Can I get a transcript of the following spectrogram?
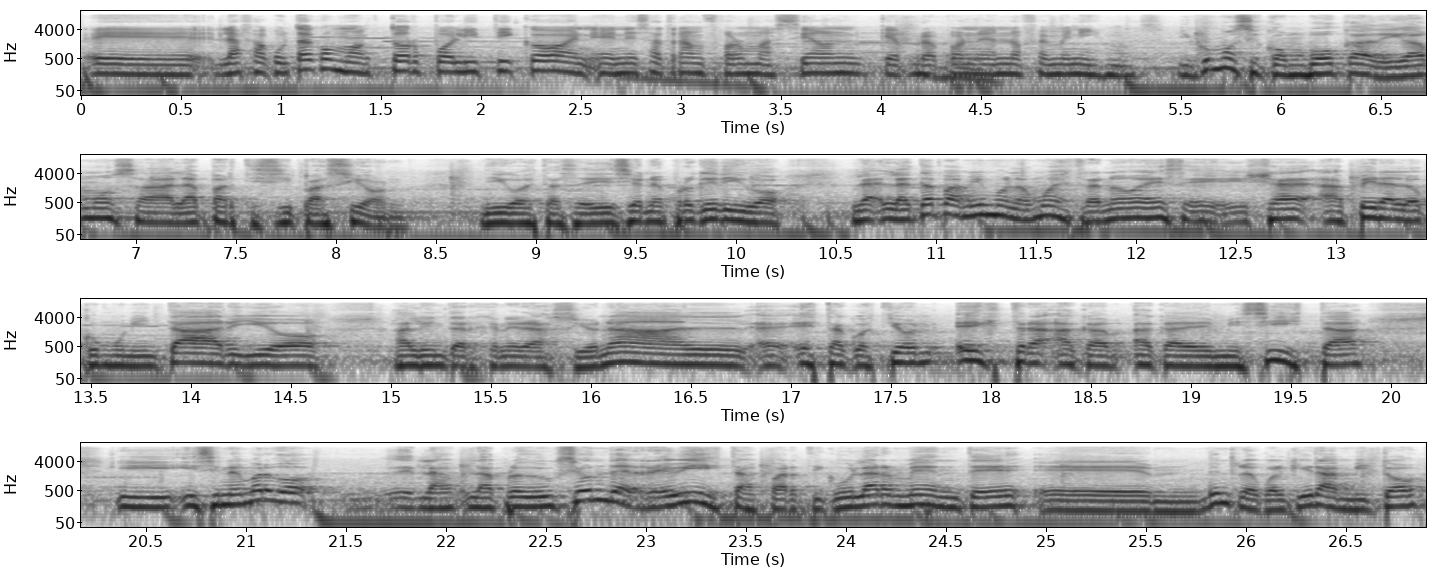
eh, la facultad como actor político en, esa transformación que proponen los feminismos. ¿Y cómo se convoca, digamos, a la participación, digo, estas ediciones? Porque digo, la, etapa mismo lo muestra, ¿no? Es eh, ya apela a lo comunitario, a lo intergeneracional, eh, esta cuestión extra academicista, y, sin embargo, la producción de revistas, particularmente, eh, dentro de cualquier ámbito,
